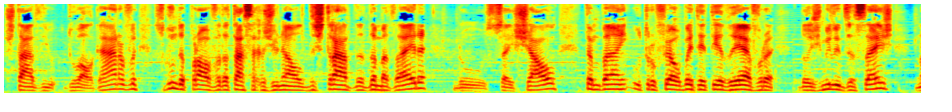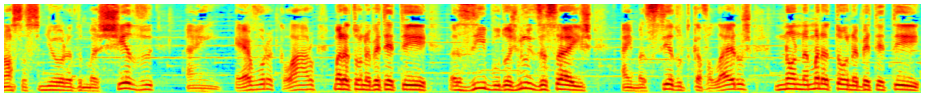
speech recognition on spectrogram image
estádio do Algarve, segunda prova da Taça Regional de Estrada da Madeira, no Seixal, também o troféu BTT de Évora 2016, Nossa Senhora de Machede, em Évora, claro, Maratona BTT Azibo 2016 em Macedo de Cavaleiros, nona Maratona BTT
